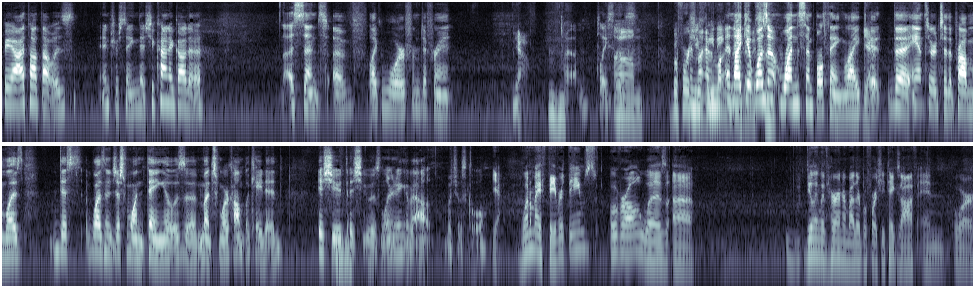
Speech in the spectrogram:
But yeah, I thought that was interesting that she kind of got a a sense of like war from different yeah. um, places. Um, before And she's and li- leaving, and like it wasn't one simple thing. Like Yeah. it, the answer to the problem was this wasn't just one thing. It was a much more complicated issue Mm-hmm. that she was learning about, which was cool. Yeah, one of my favorite themes overall was uh, dealing with her and her mother before she takes off, and or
